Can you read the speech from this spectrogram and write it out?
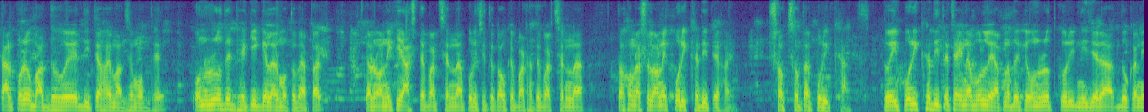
তারপরেও বাধ্য হয়ে দিতে হয় মাঝে মধ্যে। অনুরোধে ঢেকি গেলার মতো ব্যাপার। কারণ অনেকেই আসতে পারছেন না, পরিচিত কাউকে পাঠাতে পারছেন না। তখন আসলে অনেক পরীক্ষা দিতে হয়, স্বচ্ছতার পরীক্ষা। তো এই পরীক্ষা দিতে চাই না বললে আপনাদেরকে অনুরোধ করি, নিজেরা দোকানে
